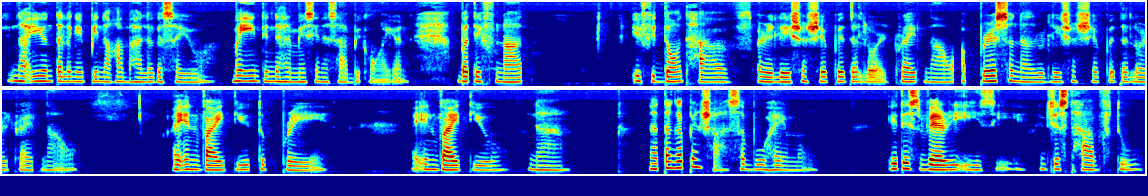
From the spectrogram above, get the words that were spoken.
na iyon talaga yung pinakamahalaga sa'yo, maiintindihan mo yung sinasabi ko ngayon. But if not, if you don't have a relationship with the Lord right now, a personal relationship with the Lord right now, I invite you to pray. I invite you na natanggapin siya sa buhay mo. It is very easy. You just have to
